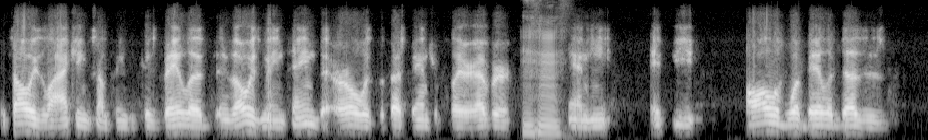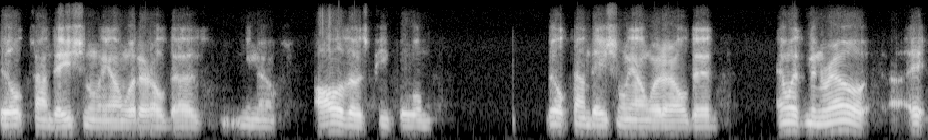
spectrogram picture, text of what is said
it's always lacking something because Bela has always maintained that Earl was the best banjo player ever hmm and he if you all of what Bela does is built foundationally on what Earl does. You know, all of those people built foundationally on what Earl did. And with Monroe, it,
